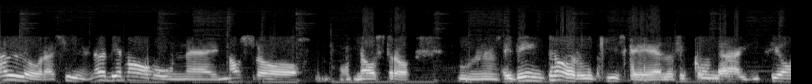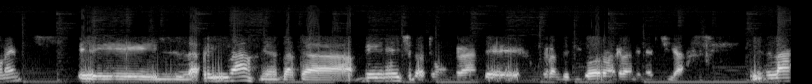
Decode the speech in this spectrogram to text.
Allora, sì, noi abbiamo un, eh, il nostro, un nostro evento Rookies che è la seconda edizione. E la prima è andata bene, ci ha dato un grande, un grande vigore, una grande energia. La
